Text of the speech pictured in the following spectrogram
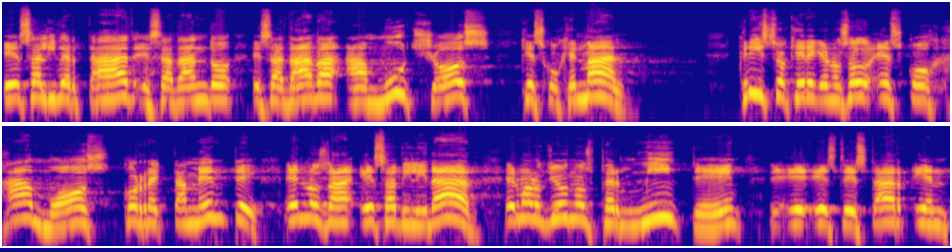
Esa libertad esa dando, esa dada a muchos que escogen mal. Cristo quiere que nosotros escojamos correctamente. Él nos da esa habilidad. Hermanos, Dios nos permite eh, eh, este, estar en,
